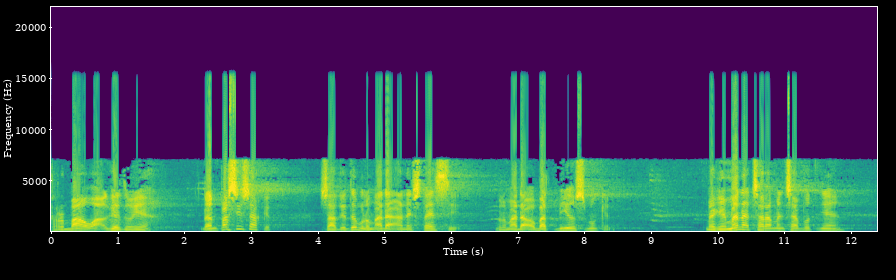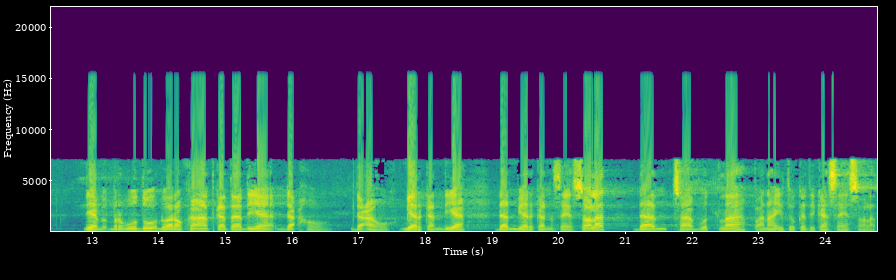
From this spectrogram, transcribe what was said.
terbawa gitu ya. Dan pasti sakit. Saat itu belum ada anestesi, belum ada obat bius mungkin. Bagaimana cara mencabutnya? Dia berwudu dua rakaat kata dia da'hu, da'hu, biarkan dia dan biarkan saya salat dan cabutlah panah itu ketika saya salat.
